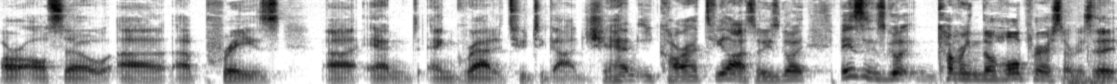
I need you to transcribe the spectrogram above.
are also uh, uh, praise uh, and and gratitude to God. Shehem ikar hatfilah. So he's going basically he's going, covering the whole prayer service. Uh,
